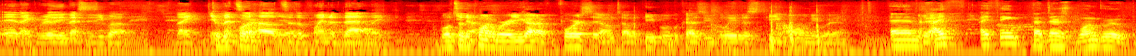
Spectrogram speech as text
it like really messes you up, like your mental point, health yeah. to the point of that. Like Well, to the know. point where you gotta force it onto other people because you believe it's the only way. And Yeah. I I think that there's one group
